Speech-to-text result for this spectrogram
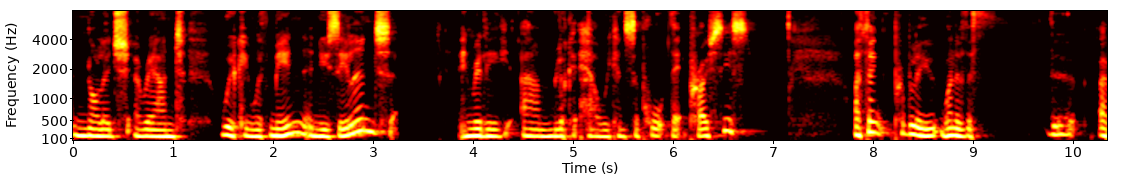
knowledge around working with men in New Zealand and really um, look at how we can support that process. I think probably one of the the, uh,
